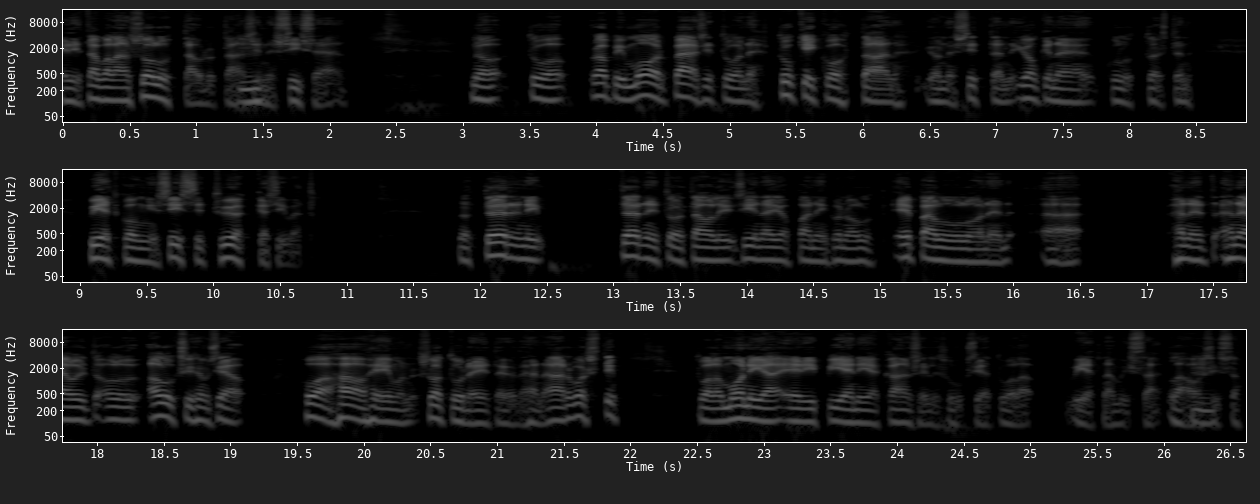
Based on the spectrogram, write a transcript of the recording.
Eli tavallaan soluttaudutaan mm. sinne sisään. No tuo Robin Moore pääsi tuonne tukikohtaan, jonne sitten jonkin ajan kuluttua sitten Vietkongin sissit hyökkäsivät. No Törni, Törni tuota oli siinä jopa niin kuin ollut epäluuloinen. Ää, hänellä oli ollut aluksi semmoisia Hoa Hao-heimon sotureita, joita hän arvosti. Tuolla monia eri pieniä kansallisuuksia tuolla Vietnamissa, Laosissa, mm.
